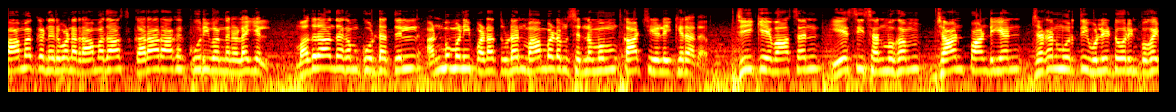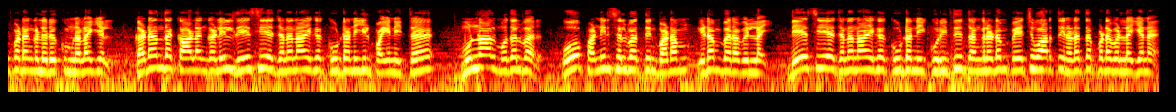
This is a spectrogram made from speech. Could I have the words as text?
பாமக நிறுவனர் ராமதாஸ் கராராக கூறி வந்த நிலையில் மதுராந்தகம் கூட்டத்தில் அன்புமணி படத்துடன் மாம்படம் சின்னமும் காட்சியளிக்கிறது. G K Vasan A C Shanmugam John Pandian Jaganmoorthy உள்ளிட்டோரின் புகைப்படங்கள் இருக்கும் நிலையில் கடந்த காலங்களில் தேசிய ஜனநாயக கூட்டணியில் பயணித்த முன்னாள் முதல்வர் ஓ பன்னீர்செல்வத்தின் படம் இடம்பெறவில்லை. தேசிய ஜனநாயக கூட்டணி குறித்து தங்களிடம் பேச்சுவார்த்தை நடத்தப்படவில்லை என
